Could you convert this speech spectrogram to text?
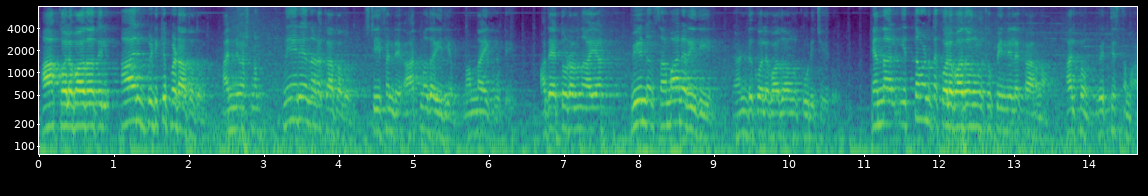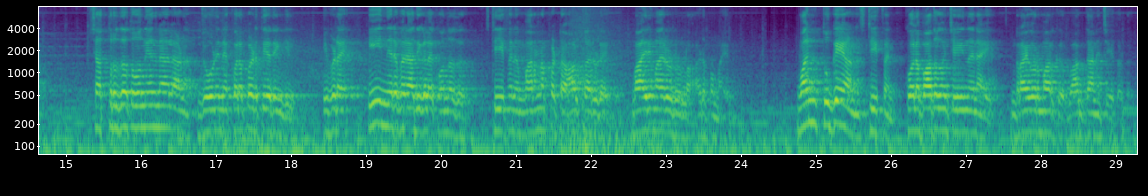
ആ കൊലപാതകത്തിൽ ആരും പിടിക്കപ്പെടാത്തതും അന്വേഷണം നേരെ നടക്കാത്തതും സ്റ്റീഫന്റെ ആത്മധൈര്യം നന്നായി കൂട്ടി. അതേ തുടർന്ന് അയാൾ വീണ്ടും സമാന രീതിയിൽ രണ്ട് കൊലപാതകങ്ങൾ കൂടി ചെയ്തു. എന്നാൽ ഇത്തവണത്തെ കൊലപാതകങ്ങൾക്ക് പിന്നിലെ കാരണം അല്പം വ്യത്യസ്തമാണ്. ശത്രുത തോന്നിയതിനാലാണ് ജോണിനെ കൊലപ്പെടുത്തിയതെങ്കിൽ ഇവിടെ ഈ നിരപരാധികളെ കൊന്നത് സ്റ്റീഫന് മരണപ്പെട്ട ആൾക്കാരുടെ ഭാര്യമാരോടുള്ള അടുപ്പമായിരുന്നു. വൻ തുകയാണ് സ്റ്റീഫൻ കൊലപാതകം ചെയ്യുന്നതിനായി ഡ്രൈവർമാർക്ക് വാഗ്ദാനം ചെയ്തത്.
